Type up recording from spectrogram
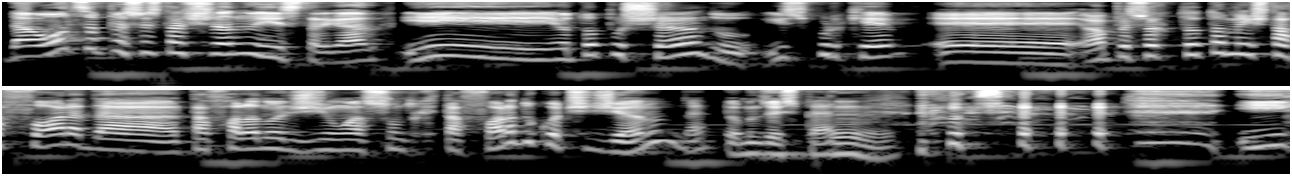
da onde essa pessoa está tirando isso, tá ligado? E eu tô puxando isso porque é, é uma pessoa que totalmente tá fora da. tá falando de um assunto que tá fora do cotidiano, né? Pelo menos eu espero. Uhum. e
